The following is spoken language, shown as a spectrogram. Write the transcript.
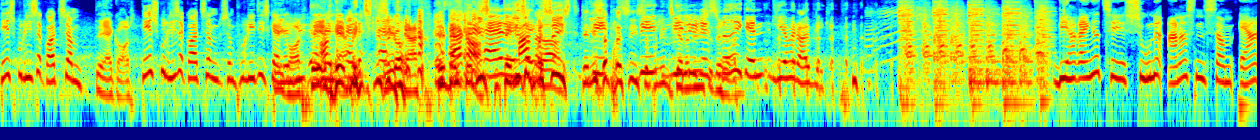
Det er sgu lige så godt som, Det er godt. det er sgu lige så godt som, som politisk Det er analyse. godt. Det er, Al- det er mindst lige så godt. Det er, det er, lige, det er lige så præcist. Det er lige så Vi- præcist som vi, politisk vi analyse, lyttes det ved igen lige om et øjeblik. Vi har ringet til Sune Andersen, som er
